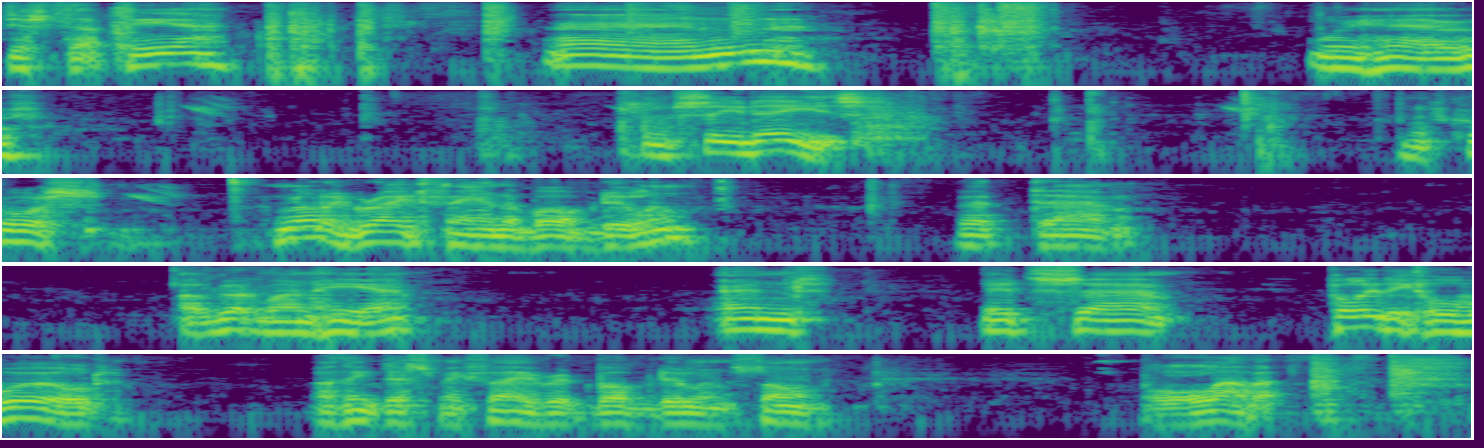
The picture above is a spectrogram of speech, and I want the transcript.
just up here. And we have some CDs. And of course, I'm not a great fan of Bob Dylan, but um, I've got one here, and it's uh, Political World. I think that's my favourite Bob Dylan song. Love it.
